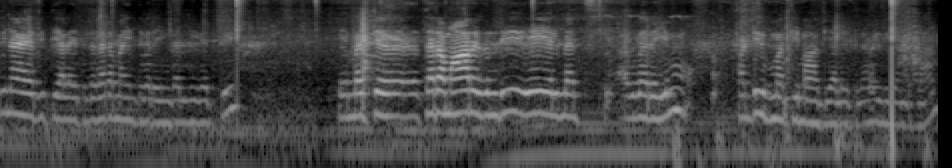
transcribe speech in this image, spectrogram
விநாயகர் வித்தியாலயத்தில் தரம் ஐந்து வரையும் கல்வி கற்று மற்ற தரம் ஆறு இருந்து ஏஎல் மேத்ஸ் அதுவரையும் பட்டிருப்பு மத்திய வித்தியாலயத்தில் கல்வி கண்டுதான்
